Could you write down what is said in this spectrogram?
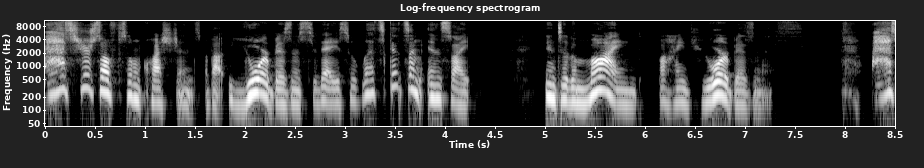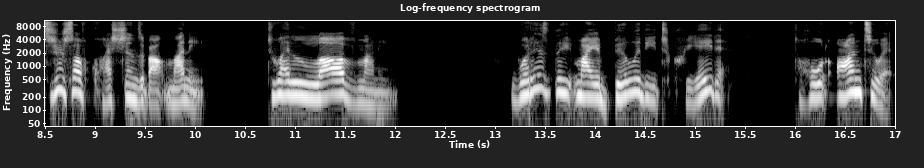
Ask yourself some questions about your business today. So let's get some insight into the mind behind your business. Ask yourself questions about money. Do I love money? What is the my ability to create it, to hold on to it?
